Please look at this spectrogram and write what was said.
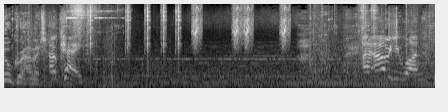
You grab it. Okay. I owe you one.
